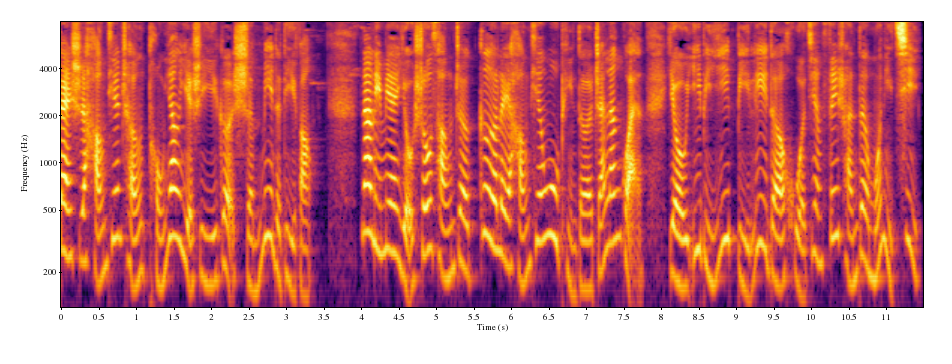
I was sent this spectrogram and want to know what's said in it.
但是航天城同样也是一个神秘的地方。那里面有收藏着各类航天物品的展览馆，有一比一比例的火箭飞船的模拟器，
